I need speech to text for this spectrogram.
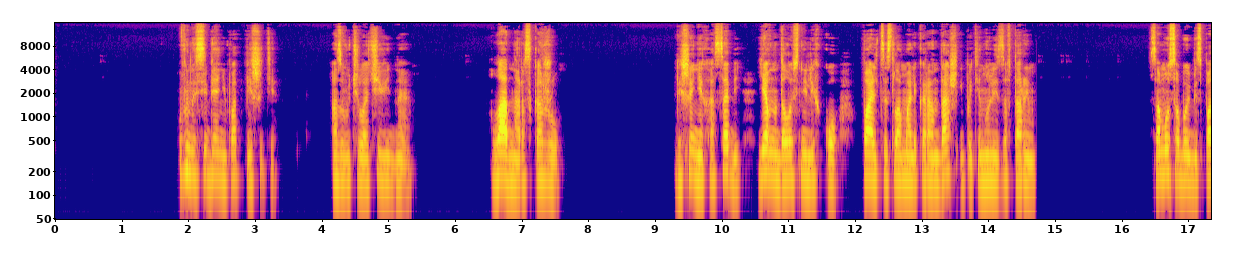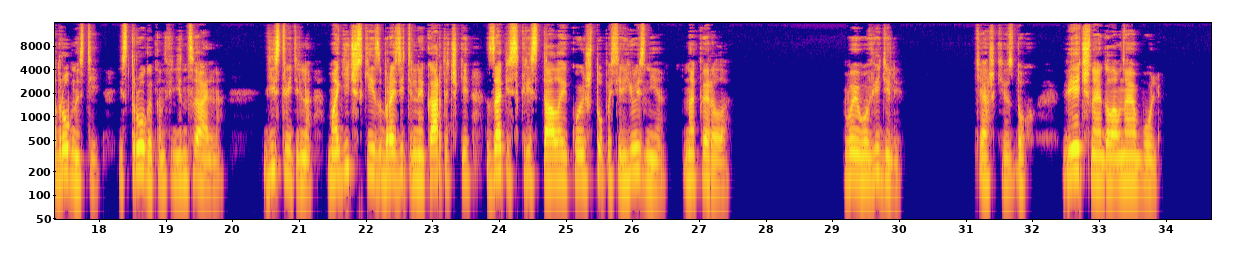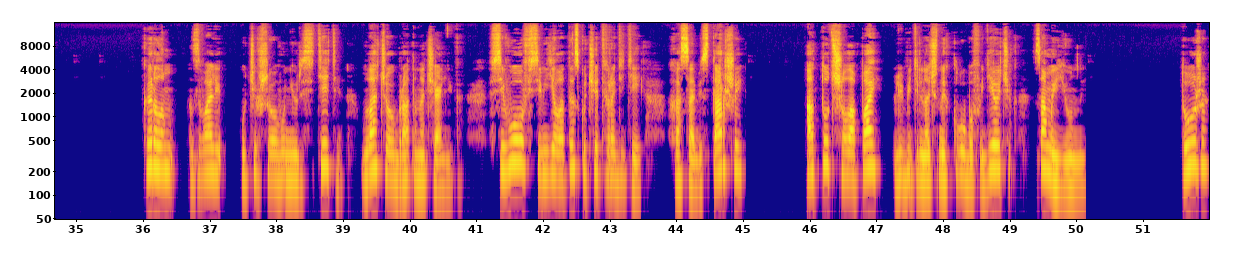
Вы на себя не подпишете, озвучила очевидное. Ладно, расскажу. Решение Хасаби явно далось нелегко. Пальцы сломали карандаш и потянулись за вторым. Само собой, без подробностей и строго конфиденциально. Действительно, магические изобразительные карточки, запись кристалла и кое-что посерьезнее на Кэрола. Вы его видели? Тяжкий вздох. Вечная головная боль. Кэролом звали учившего в университете младшего брата начальника. Всего в семье Латеску четверо детей. Хасаби старший, а тот Шалопай, любитель ночных клубов и девочек, самый юный. Тоже?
